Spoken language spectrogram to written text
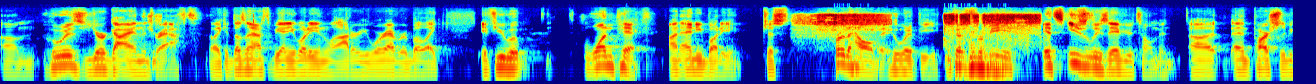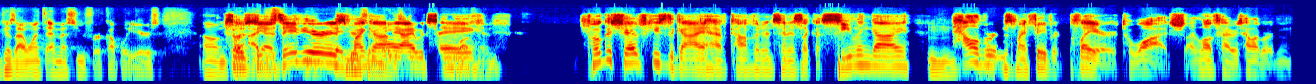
um, who is your guy in the draft? Like, it doesn't have to be anybody in the lottery, wherever, but like, if you one pick on anybody, just for the hell of it, who would it be? Because for me, it's easily Xavier Tillman, uh, and partially because I went to MSU for a couple of years. Um, So yeah, just- Xavier is my guy. amazing. I would say. Pokusevski's the guy I have confidence in as like a ceiling guy. Mhm. Halliburton's my favorite player to watch. I love Tyrese Halliburton.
